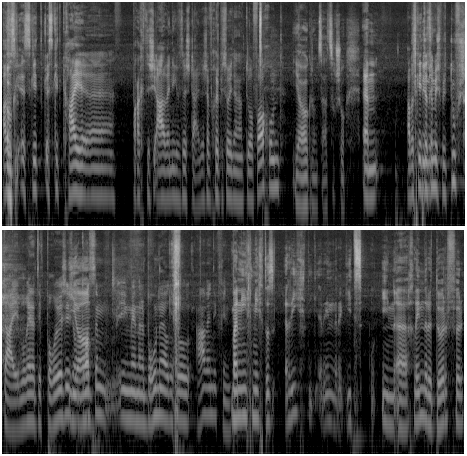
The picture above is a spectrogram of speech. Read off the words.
Also Okay. es, es, gibt, es gibt keine äh, praktische Anwendung für den Stein. Das ist einfach etwas, was in der Natur vorkommt. Ja, grundsätzlich schon. Ähm, Aber es gibt ja zum Beispiel Tuffstein, der relativ porös ist Ja. und trotzdem irgendwie in einem Brunnen oder so Anwendung findet. Wenn ich mich das richtig erinnere, gibt es in äh, kleineren Dörfern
